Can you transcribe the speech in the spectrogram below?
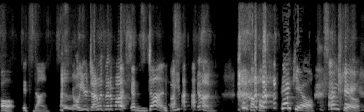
Oh it's done. Oh you're done with menopause? It's done. Oh you're young. Oh, thank you. Thank okay. you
